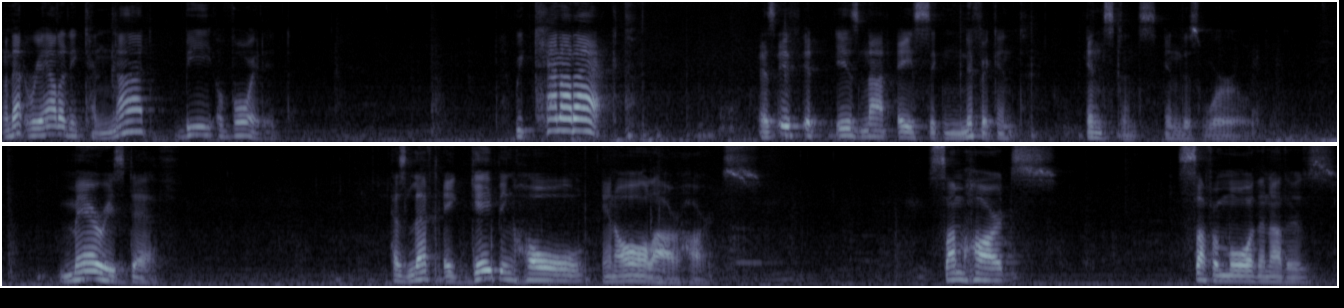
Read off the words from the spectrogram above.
And that reality cannot be avoided. We cannot act as if it is not a significant instance in this world. Mary's death has left a gaping hole in all our hearts. Some hearts suffer more than others.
